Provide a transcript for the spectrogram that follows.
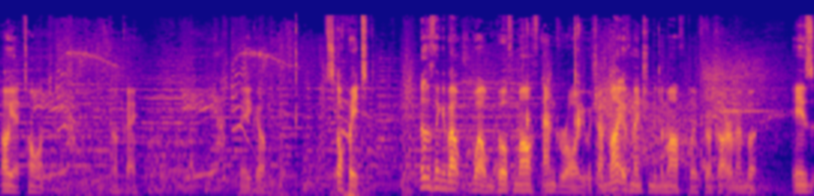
Oh yeah, taunt. Okay. There you go. Stop it! Another thing about, well, both Marth and Roy, which I might have mentioned in the Marth playthrough, I can't remember, is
